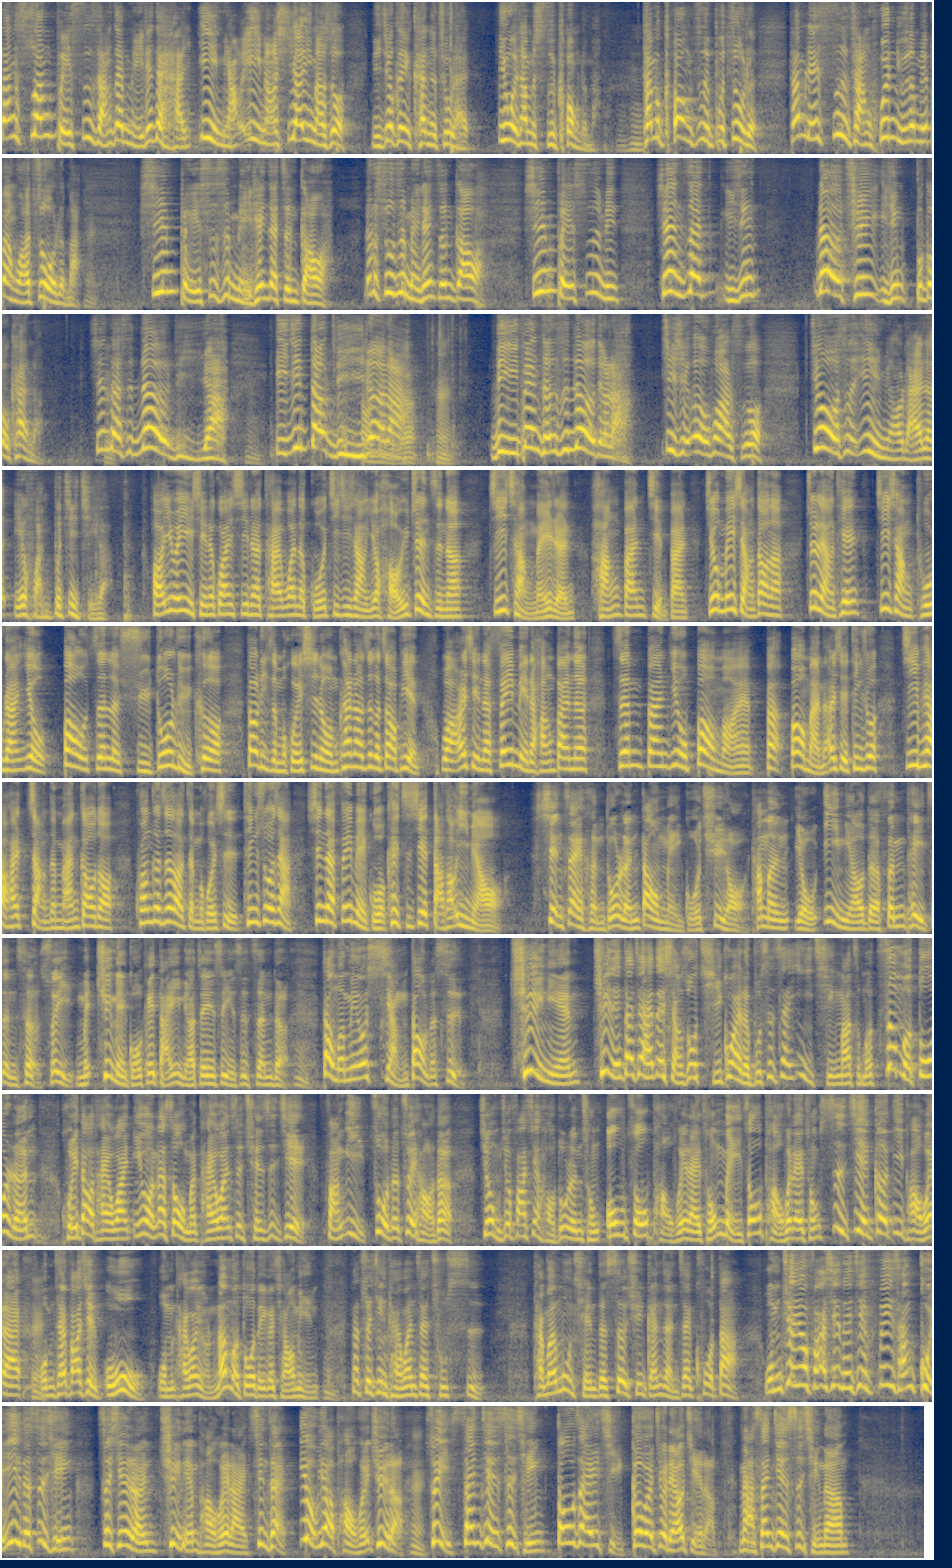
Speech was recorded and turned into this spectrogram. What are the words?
当双北市长在每天在喊疫苗、疫苗需要疫苗的时候，你就可以看得出来，因为他们失控了嘛，他们控制不住了，他们连市场分流都没办法做了嘛。新北市是每天在增高啊，那个数字每天增高啊。新北市民现在已经热区已经不够看了，现在是热里呀，已经到里了啦，里变成是热的啦。继续恶化的时候，就是疫苗来了也缓不济急了。好，因为疫情的关系呢，台湾的国际机场有好一阵子呢，机场没人，航班减班。结果没想到呢，这两天机场突然又暴增了许多旅客哦，到底怎么回事呢？我们看到这个照片，哇，而且呢，飞美的航班呢，增班又爆满，哎，爆爆满了，而且听说机票还涨得蛮高的哦。宽哥知道怎么回事？听说这样，现在飞美国可以直接打到疫苗哦。现在很多人到美国去哦，他们有疫苗的分配政策，所以美去美国可以打疫苗这件事情是真的。但我们没有想到的是，去年去年大家还在想说奇怪的，不是在疫情吗？怎么这么多人回到台湾？因为那时候我们台湾是全世界防疫做得最好的，结果我们就发现好多人从欧洲跑回来，从美洲跑回来，从世界各地跑回来，我们才发现哦，我们台湾有那么多的一个侨民。那最近台湾在出事。台湾目前的社区感染在扩大，我们居然又发现了一件非常诡异的事情：这些人去年跑回来，现在又要跑回去了。所以三件事情都在一起，各位就了解了。哪三件事情呢？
